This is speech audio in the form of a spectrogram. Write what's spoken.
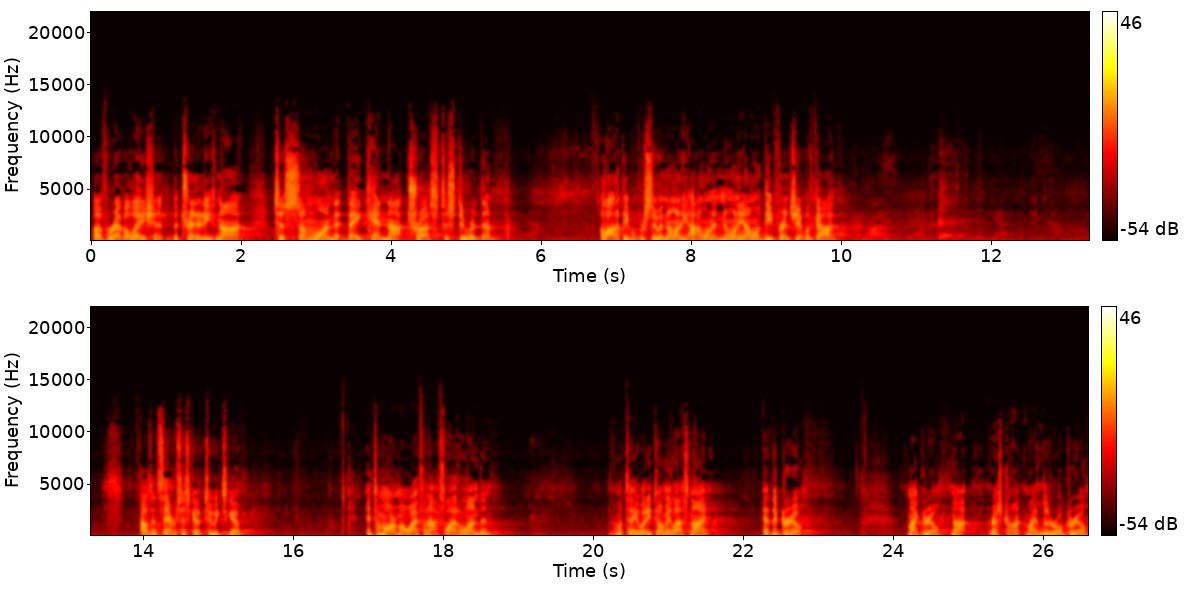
of revelation, the Trinity's not, to someone that they cannot trust to steward them. A lot of people pursue anointing. I don't want anointing, I want deep friendship with God. I was in San Francisco two weeks ago. And tomorrow, my wife and I fly to London. I'm going to tell you what he told me last night at the grill. My grill, not restaurant, my literal grill.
